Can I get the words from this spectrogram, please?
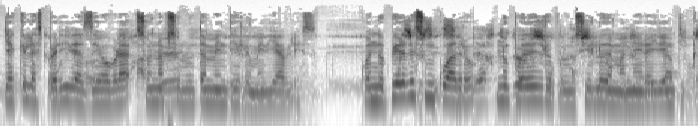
ya que las pérdidas de obra son absolutamente irremediables. Cuando pierdes un cuadro, no puedes reproducirlo de manera idéntica.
